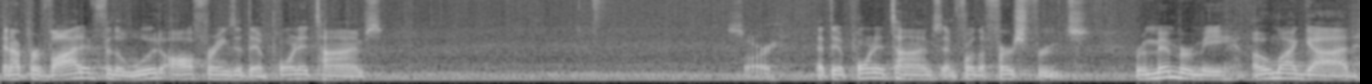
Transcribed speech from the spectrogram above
And I provided for the wood offerings at the appointed times. Sorry, at the appointed times and for the first fruits. Remember me, O my God,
